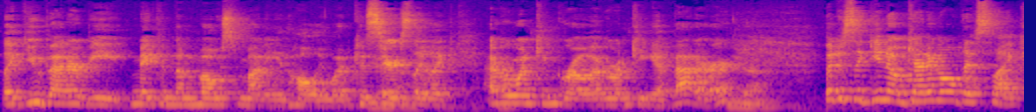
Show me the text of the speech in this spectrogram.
like you better be making the most money in Hollywood. Because seriously, like everyone can grow, everyone can get better. yeah. But it's like, you know, getting all this like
